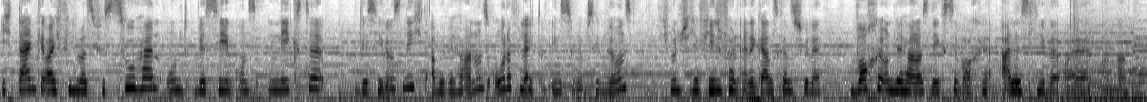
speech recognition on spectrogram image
Ich danke euch vielmals fürs Zuhören und wir sehen uns nächste, wir sehen uns nicht, aber wir hören uns oder vielleicht auf Instagram sehen wir uns. Ich wünsche euch auf jeden Fall eine ganz, ganz schöne Woche und wir hören uns nächste Woche. Alles Liebe, eure Anna.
